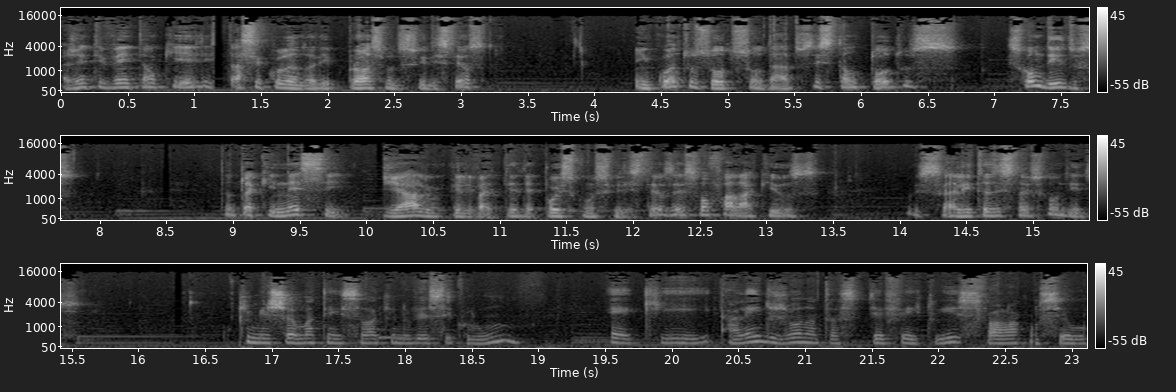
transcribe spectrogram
A gente vê então que ele está circulando ali próximo dos filisteus, enquanto os outros soldados estão todos escondidos. Tanto é que nesse diálogo que ele vai ter depois com os filisteus, eles vão falar que os, israelitas estão escondidos. O que me chama a atenção aqui no versículo 1 é que, além de Jonatas ter feito isso, falar com seu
